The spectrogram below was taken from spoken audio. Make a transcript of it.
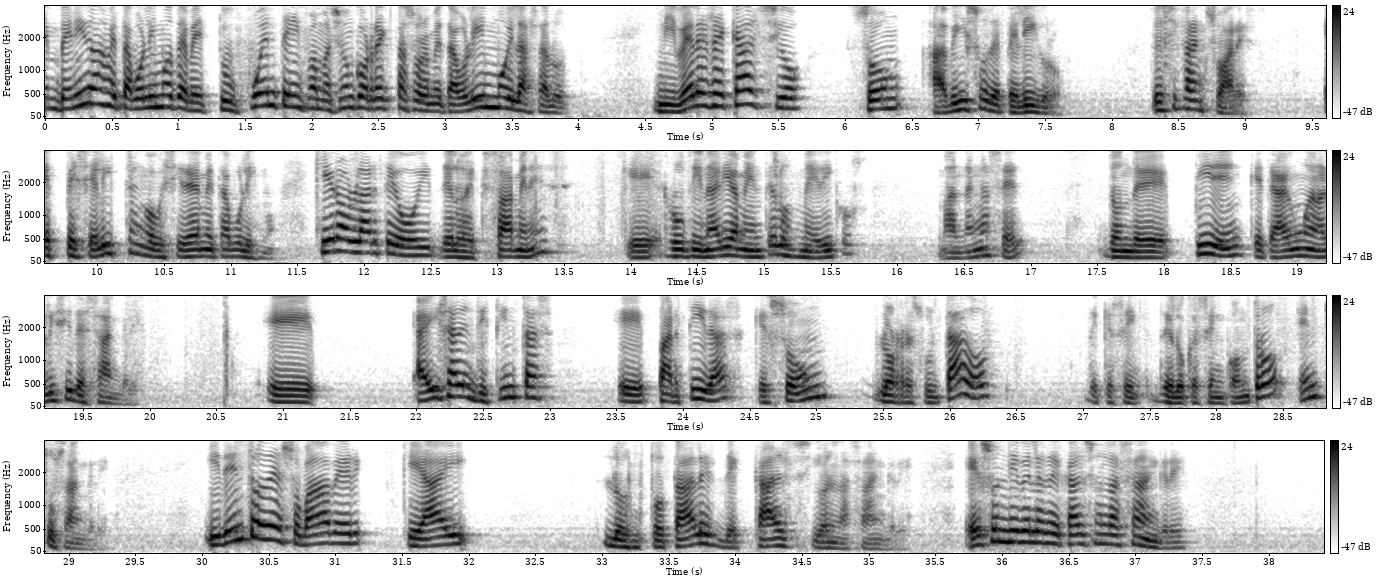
Bienvenidos a Metabolismo TV, tu fuente de información correcta sobre el metabolismo y la salud. Niveles de calcio son aviso de peligro. Yo soy Frank Suárez, especialista en obesidad y metabolismo. Quiero hablarte hoy de los exámenes que rutinariamente los médicos mandan hacer, donde piden que te hagan un análisis de sangre. Eh, ahí salen distintas eh, partidas que son los resultados de, de lo que se encontró en tu sangre. Y dentro de eso va a ver que hay los totales de calcio en la sangre. Esos niveles de calcio en la sangre,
